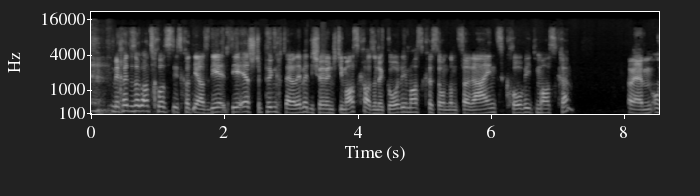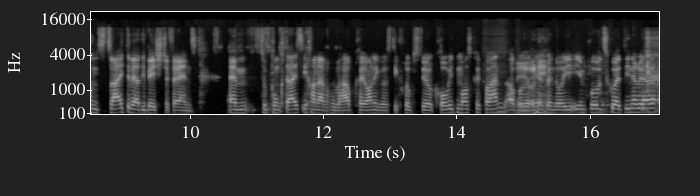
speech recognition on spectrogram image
Wir können so ganz kurz diskutieren. Also die, die ersten Punkte wären eben die schönste Maske, also nicht Goalie-Maske, sondern Vereins-Covid-Maske. Ähm, und das zweite wäre die besten Fans. Ähm, zu Punkt 1, ich habe einfach überhaupt keine Ahnung, was die Clubs für Covid-Masken haben, aber Ja, ihr könnt eure Inputs gut reinrühren.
